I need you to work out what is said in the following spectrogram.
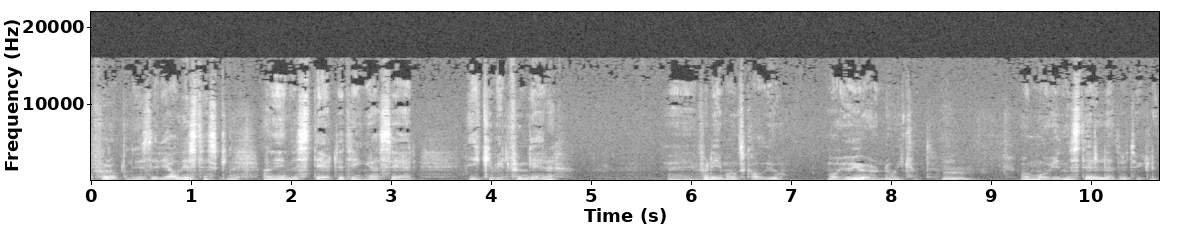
forhåpentligvis realistisk. Man investert i ting jeg ser ikke vil fungere. Eh, fordi man skal jo må jo gjøre noe, ikke sant. Mm. Og må investere i lederutvikling.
